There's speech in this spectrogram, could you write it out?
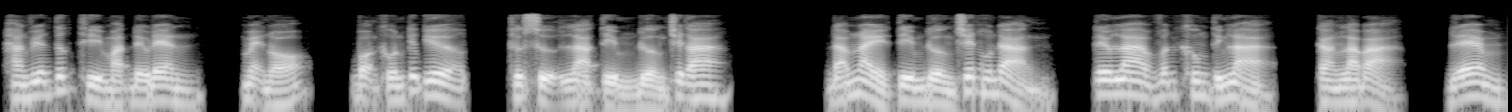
Hàn viễn tức thì mặt đều đen, mẹ nó bọn khốn kiếp kia thực sự là tìm đường chết ta. Đám này tìm đường chết hỗn đản tiêu la vẫn không tính là, càng là bà, đem,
